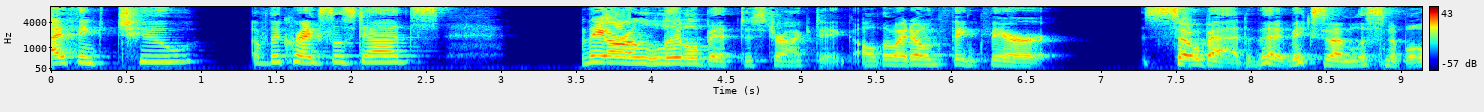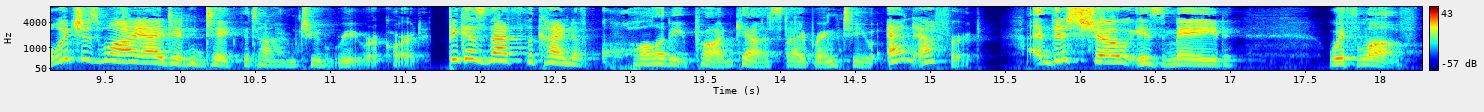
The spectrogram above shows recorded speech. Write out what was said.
I think, two of the Craigslist ads. They are a little bit distracting, although I don't think they're so bad that it makes it unlistenable, which is why I didn't take the time to re record. Because that's the kind of quality podcast I bring to you and effort. This show is made with love,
